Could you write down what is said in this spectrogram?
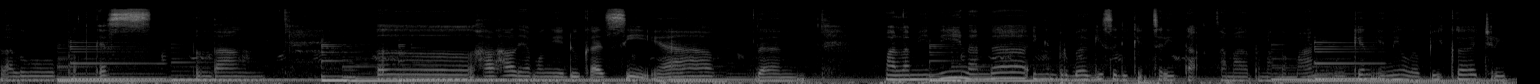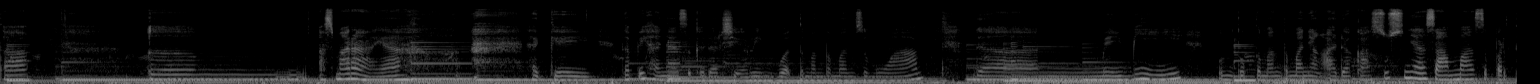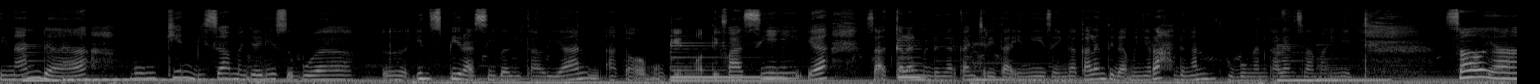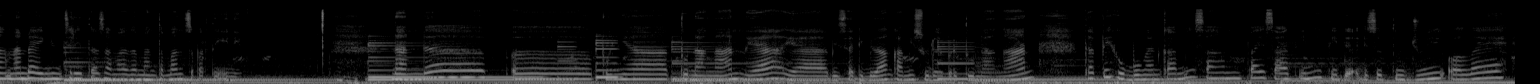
selalu podcast tentang uh, hal-hal yang mengedukasi ya. Dan malam ini Nanda ingin berbagi sedikit cerita sama teman-teman. Mungkin ini lebih ke cerita um, asmara ya. Oke okay. tapi hanya sekedar sharing buat teman-teman semua. Dan maybe teman-teman yang ada kasusnya sama seperti Nanda mungkin bisa menjadi sebuah uh, inspirasi bagi kalian atau mungkin motivasi ya saat kalian mendengarkan cerita ini sehingga kalian tidak menyerah dengan hubungan kalian selama ini. So yang Nanda ingin cerita sama teman-teman seperti ini. Nanda uh, tunangan ya. Ya bisa dibilang kami sudah bertunangan. Tapi hubungan kami sampai saat ini tidak disetujui oleh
